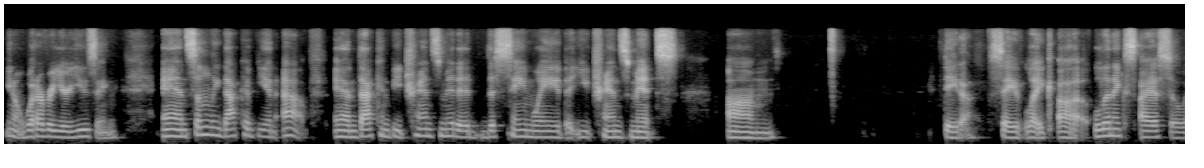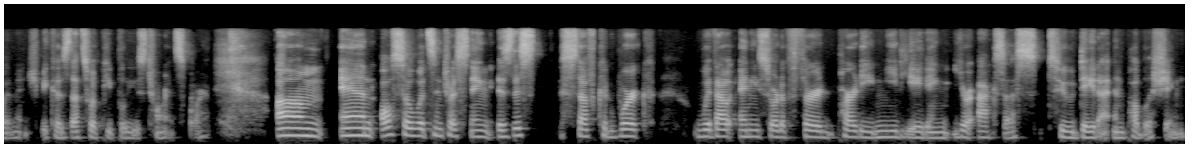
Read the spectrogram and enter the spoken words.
you know, whatever you're using. And suddenly that could be an app and that can be transmitted the same way that you transmit um, data, say like uh, Linux ISO image, because that's what people use torrents for. Um, and also what's interesting is this stuff could work without any sort of third party mediating your access to data and publishing.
